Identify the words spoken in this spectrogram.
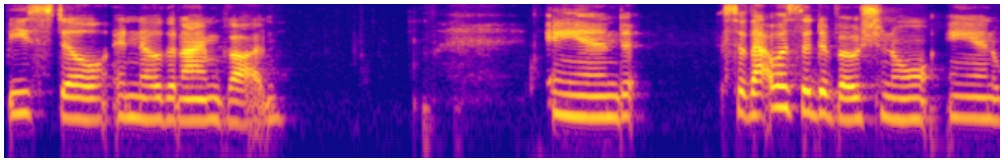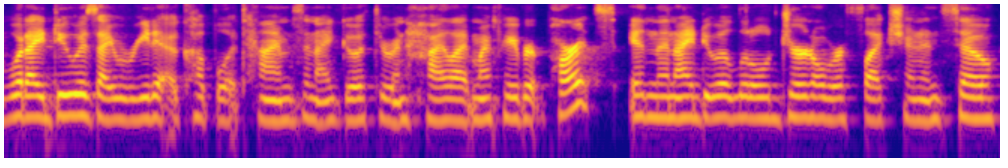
Be still and know that I am God. And so that was the devotional. And what I do is I read it a couple of times and I go through and highlight my favorite parts. And then I do a little journal reflection. And so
